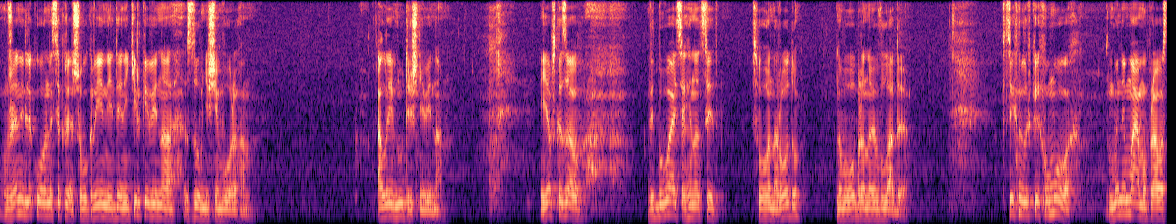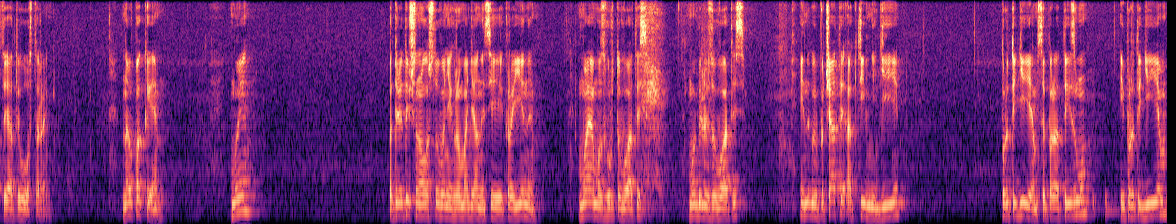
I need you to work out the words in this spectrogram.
Вже ні для кого не секрет, що в Україні йде не тільки війна з зовнішнім ворогом, але й внутрішня війна. Я б сказав, відбувається геноцид свого народу новообраною владою. В цих нелегких умовах ми не маємо права стояти осторонь. Навпаки, ми, патріотично налаштовані громадяни цієї країни, маємо згуртуватись, мобілізуватись і почати активні дії протидіям сепаратизму і протидіям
